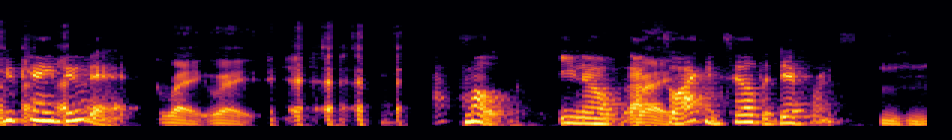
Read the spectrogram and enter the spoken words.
you can't do that. Right, right. I smoke, you know, right. so I can tell the difference. Mm-hmm.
